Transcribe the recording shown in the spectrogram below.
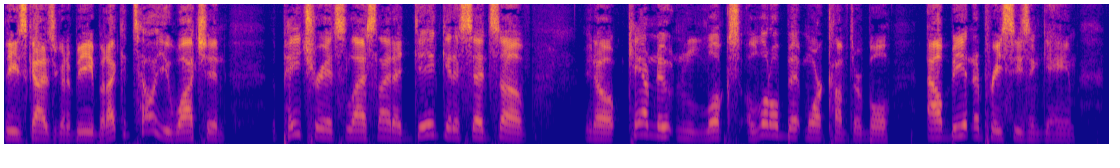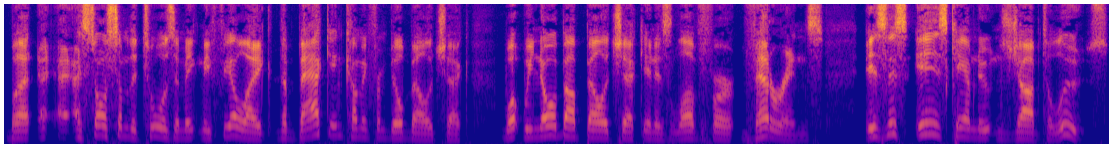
these guys are going to be. But I can tell you, watching the Patriots last night, I did get a sense of, you know, Cam Newton looks a little bit more comfortable, albeit in a preseason game. But I, I saw some of the tools that make me feel like the backing coming from Bill Belichick, what we know about Belichick and his love for veterans, is this is Cam Newton's job to lose.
